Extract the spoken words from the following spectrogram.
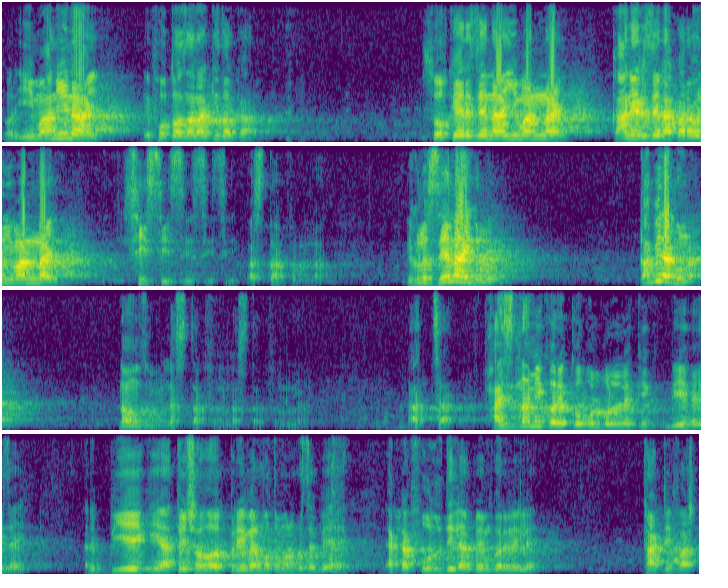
তোমার ইমানই নাই। এ ফতোয়া জানার কি দরকার? চোখের জেনা ইমান নাই, কানের জেনা করে ওর ইমান নাই। সি সি সি সি সি আস্তাগফিরুল্লাহ। এগুলো জেনা, এগুলো। কাবিরা গুনা নাউজুবিল্লাহ, আস্তাগফিরুল্লাহ আস্তাগফিরুল্লাহ। আচ্ছা ফাইজলামি করে কবুল বললে কি বিয়ে হয়ে যায়? আরে বিয়ে কি এতই সহজ? প্রেমের মতো মনে করছে বিয়ে? একটা ফুল দিলে আর প্রেম করে নিলে। থার্টি ফার্স্ট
